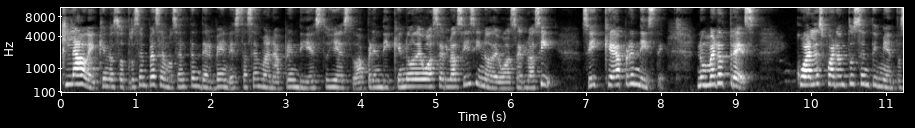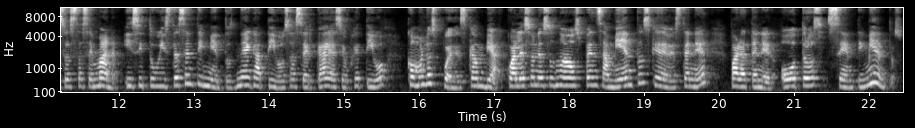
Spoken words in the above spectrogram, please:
clave, que nosotros empecemos a entender, ven, esta semana aprendí esto y esto, aprendí que no debo hacerlo así, sino debo hacerlo así. ¿Sí? ¿Qué aprendiste? Número tres, ¿cuáles fueron tus sentimientos esta semana? Y si tuviste sentimientos negativos acerca de ese objetivo, ¿Cómo los puedes cambiar? ¿Cuáles son esos nuevos pensamientos que debes tener para tener otros sentimientos?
